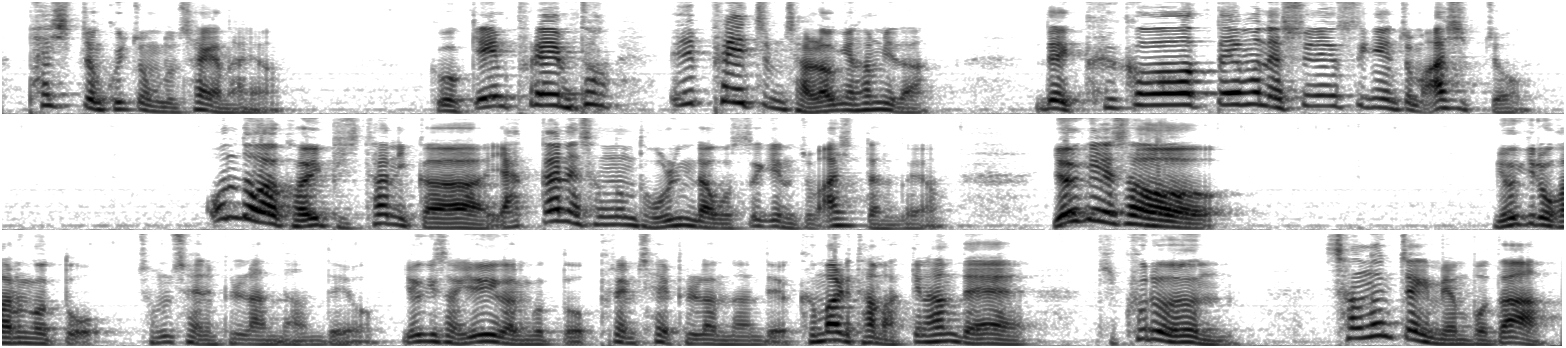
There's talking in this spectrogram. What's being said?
80점 90점 정도 차이가 나요. 그리고 게임 프레임도 1프레임쯤 잘 나오긴 합니다. 근데 그거 때문에 수행 쓰기엔 좀 아쉽죠. 온도가 거의 비슷하니까 약간의 성능 더 올린다고 쓰기에는 좀 아쉽다는 거예요. 여기에서 여기로 가는 것도 점수 차이는 별로 안 나는데요. 여기서 여기 가는 것도 프레임 차이 별로 안 나는데요. 그 말이 다 맞긴 한데 기쿨은 성능적인 면보다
